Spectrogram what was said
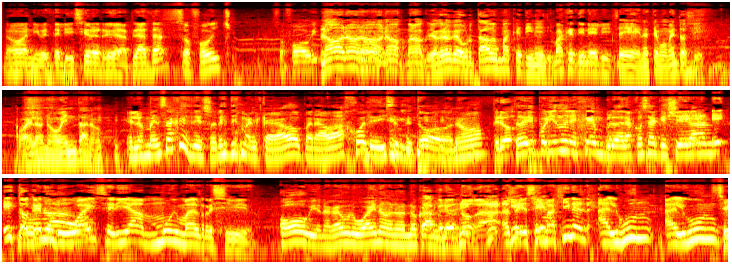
¿no? A nivel televisión en Río de la Plata. Sofovich. Sofovich. No, no, no, no, no, yo creo que Hurtado es más que Tinelli. Más que Tinelli. Sí, en este momento sí. Capaz en los 90 no. En los mensajes de Solete Malcagado para abajo le dicen de todo, ¿no? Pero- Estoy poniendo un ejemplo de las cosas que llegan. Eh, esto acá en. Uruguay sería muy mal recibido. Obvio, en acá en Uruguay no, no, no camina. pero- No, a- ¿quién- ¿Se imaginan algún algún Sí,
